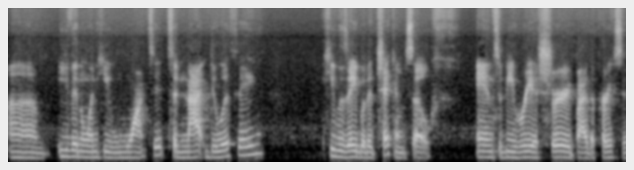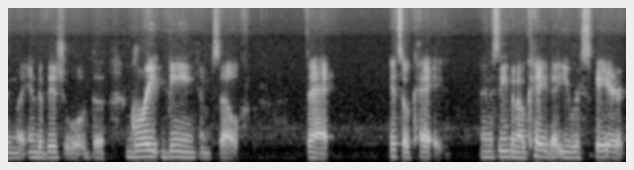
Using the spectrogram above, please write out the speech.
um, even when he wanted to not do a thing, he was able to check himself and to be reassured by the person, the individual, the great being himself, that it's okay. And it's even okay that you were scared.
